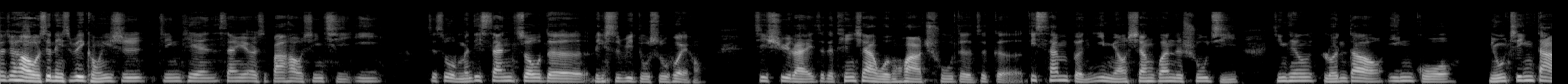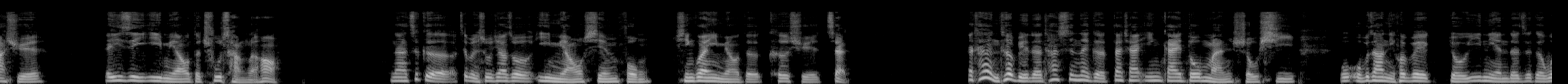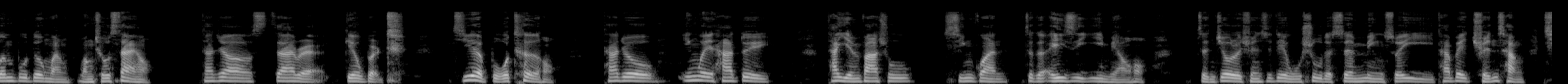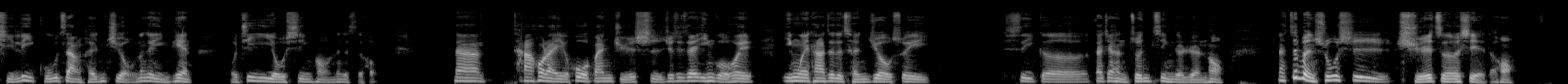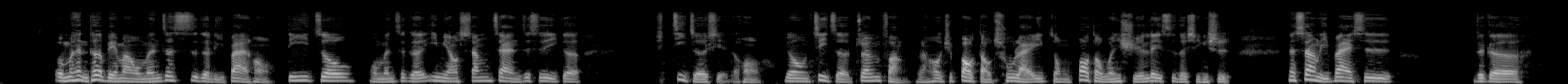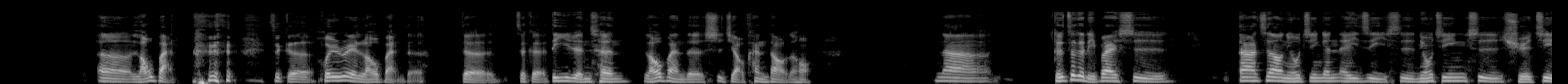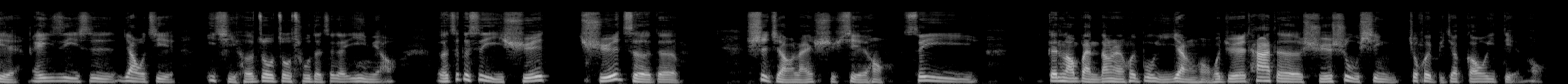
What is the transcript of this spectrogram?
大家好，我是林氏璧孔医师。今天三月二十八号星期一，这是我们第三周的林氏璧读书会哈，继续来这个天下文化出的这个第三本疫苗相关的书籍。今天轮到英国牛津大学 AZ 疫苗的出场了哈。那这个这本书叫做《疫苗先锋：新冠疫苗的科学战》。那它很特别的，它是那个大家应该都蛮熟悉。我我不知道你会不会有一年的这个温布顿网网球赛哦，他叫 Sarah Gilbert 吉尔伯特哈，他就因为他对他研发出新冠这个 AZ 疫苗哈，拯救了全世界无数的生命，所以他被全场起立鼓掌很久。那个影片我记忆犹新哈，那个时候，那。他后来也获颁爵士，就是在英国会因为他这个成就，所以是一个大家很尊敬的人哦。那这本书是学者写的哈，我们很特别嘛。我们这四个礼拜哈，第一周我们这个疫苗商战，这是一个记者写的哈，用记者专访然后去报道出来一种报道文学类似的形式。那上礼拜是这个。呃，老板，呵呵，这个辉瑞老板的的这个第一人称老板的视角看到的哦。那可是这个礼拜是大家知道牛津跟 AZ 是牛津是学界，AZ 是药界一起合作做出的这个疫苗，而这个是以学学者的视角来写齁，所以。跟老板当然会不一样哦，我觉得他的学术性就会比较高一点哦。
